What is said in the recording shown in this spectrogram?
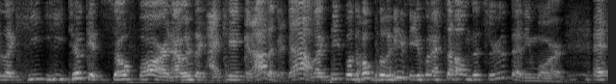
Like he he took it so far, and I was like, I can't get out of it now. Like people don't believe me when I tell them the truth anymore. And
